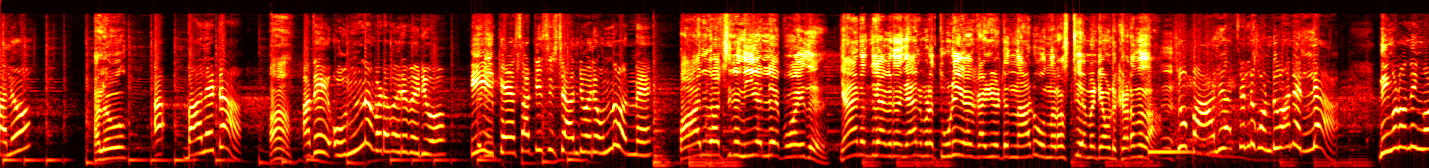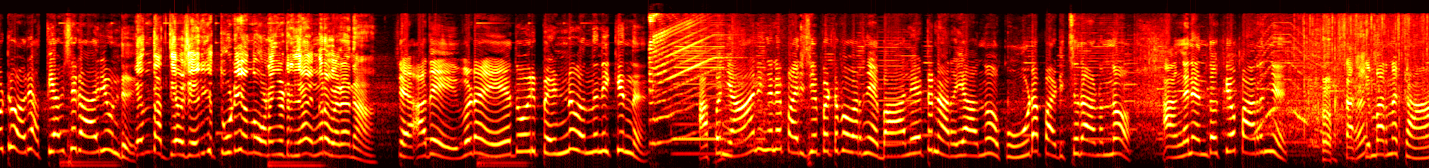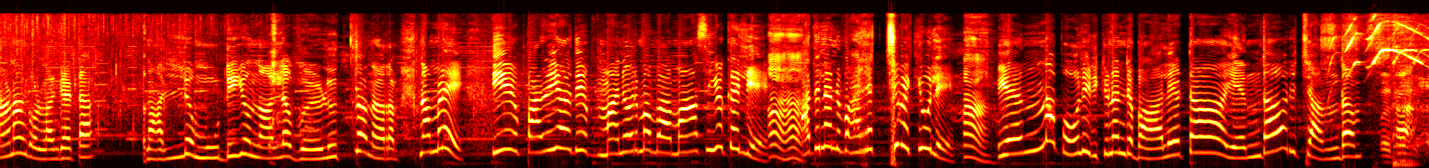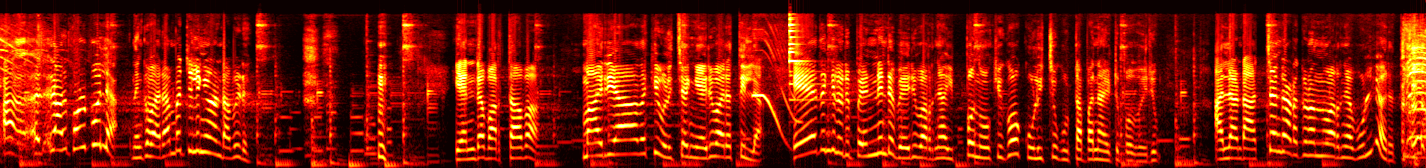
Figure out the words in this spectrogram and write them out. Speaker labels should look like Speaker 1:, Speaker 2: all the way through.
Speaker 1: Hello?
Speaker 2: Hello?
Speaker 1: ആ, ബാലേട്ടാ?
Speaker 2: ആ.
Speaker 1: അതെ ഒന്ന് ഇവിടെ വരെ വരുവോ? ഈ K S R T C stand വരെ ഒന്ന് വന്നേ.
Speaker 2: പാലുകാച്ചിന് നീയല്ലേ പോയത്? ഞാൻ എന്തിനാ വരുന്നത്? ഞാൻ ഇവിടെ തുണിയൊക്കെ കഴിയിട്ട് നാട് ഒന്ന് റെസ്റ്റ് ചെയ്യാൻ വേണ്ടി അവിടെ കിടന്നതാ.
Speaker 1: ചോ പാലുകാച്ചലിന് കൊണ്ടുപോകാനല്ല. നിങ്ങളൊന്ന് ഇങ്ങോട്ട് ഒരു അത്യാവശ്യ കാര്യമുണ്ട്.
Speaker 2: എന്ത് അത്യാവശ്യം എനിക്ക് തുണിയൊന്നും ഉണങ്ങിട്ടില്ല ഞാൻ എങ്ങനെ വരാനാ?
Speaker 1: ഛെ, അതെ ഇവിടെ ഏതോ ഒരു പെണ്ണ് വന്ന് നിൽക്കുന്നു. അപ്പൊ ഇങ്ങനെ പരിചയപ്പെട്ടപ്പോ പറഞ്ഞേ ബാലേട്ടൻ അറിയാന്നോ കൂടെ പഠിച്ചതാണെന്നോ? അങ്ങനെ എന്തൊക്കെയോ പറഞ്ഞ്. സത്യം പറഞ്ഞ കാണാൻ കൊള്ളാം കേട്ടാ. നല്ല മുടിയും നല്ല വെളുത്ത നിറം. നമ്മളെ ഈ പഴയ ഇത് മനോരമ മാസികയൊക്കെ
Speaker 2: അല്ലേ.
Speaker 1: അതിലെന്നെ വരച്ചു വെക്കൂലേ. എന്ന പോലെ ഇരിക്കണ എന്റെ ബാലേട്ടാ. എന്താ ഒരു ചന്തം? കൊഴപ്പില്ല കുഴപ്പമില്ല. നിങ്ങക്ക് വരാൻ പറ്റില്ലെങ്കിൽ വേണ്ട വിട്. എന്റെ ഭർത്താവാ മര്യാദയ്ക്ക് വിളിച്ചങ്ങേര് വരത്തില്ല. ഏതെങ്കിലും ഒരു പെണ്ണിന്റെ പേര് പറഞ്ഞാ ഇപ്പൊ നോക്കിക്കോ കുളിച്ചു കുട്ടപ്പനായിട്ട് ഇപ്പൊ വരും. അല്ലാണ്ട് അച്ഛൻ കിടക്കണമെന്ന് പറഞ്ഞാൽ പുള്ളി വരത്തില്ല.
